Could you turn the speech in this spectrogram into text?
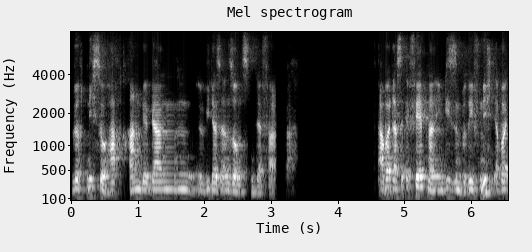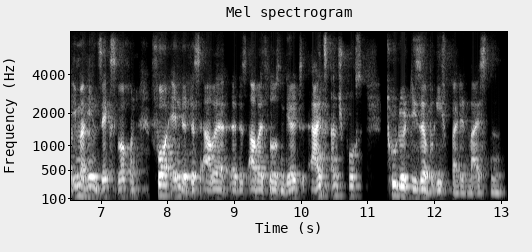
wird nicht so hart rangegangen, wie das ansonsten der Fall war. Aber das erfährt man in diesem Brief nicht. Aber immerhin sechs Wochen vor Ende des, Ar äh, des Arbeitslosengeld-1-Anspruchs trudelt dieser Brief bei den meisten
